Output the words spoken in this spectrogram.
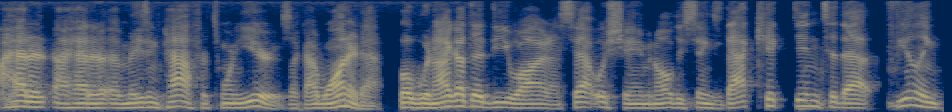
I had a I had an amazing path for 20 years. Like I wanted that. But when I got that DUI and I sat with shame and all these things, that kicked into that feeling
